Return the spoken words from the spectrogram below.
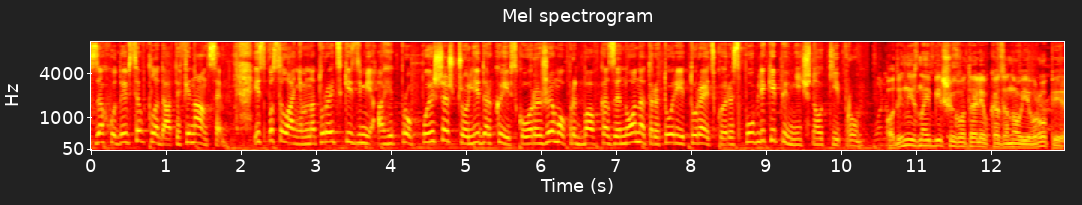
заходився вкладати фінанси. Із посиланням на турецькі змі Агітпро пише, що лідер київського режиму придбав казино на території Турецької республіки Північного Кіпру. Один із найбільших готелів казино в Європі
